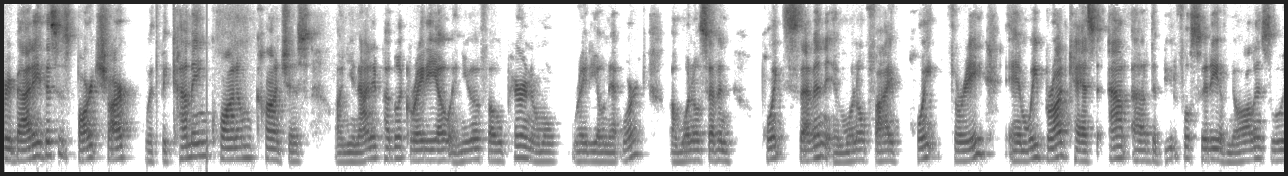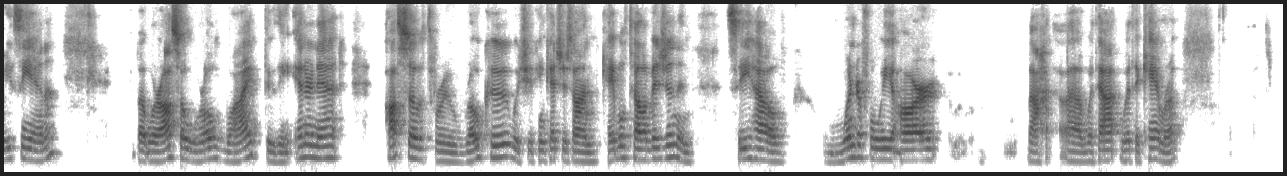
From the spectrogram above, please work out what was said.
Everybody. This is Bart Sharp with Becoming Quantum Conscious on United Public Radio and UFO Paranormal Radio Network on 107.7 and 105.3. And we broadcast out of the beautiful city of New Orleans, Louisiana. But we're also worldwide through the internet, also through Roku, which you can catch us on cable television and see how wonderful we are uh, without with a camera,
